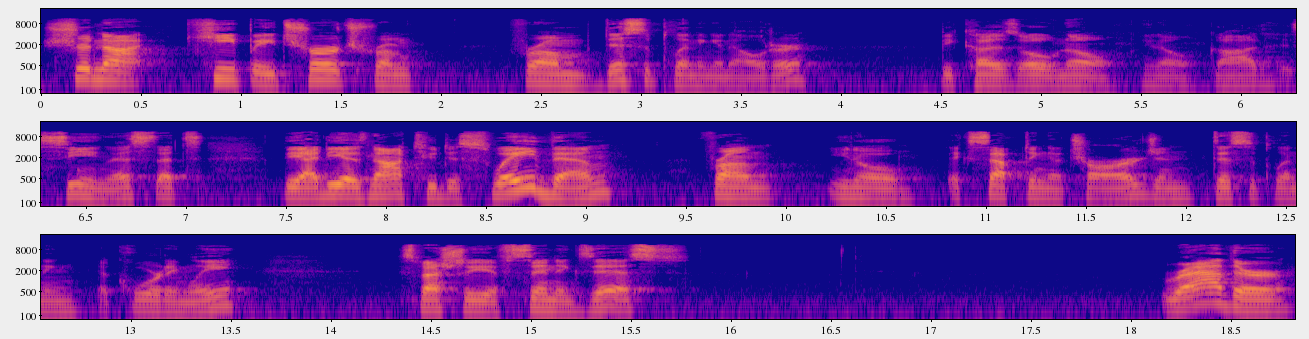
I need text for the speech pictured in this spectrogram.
should not keep a church from, from disciplining an elder because, oh no, you know, God is seeing this. That's, the idea is not to dissuade them from, you know, accepting a charge and disciplining accordingly, especially if sin exists. Rather,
